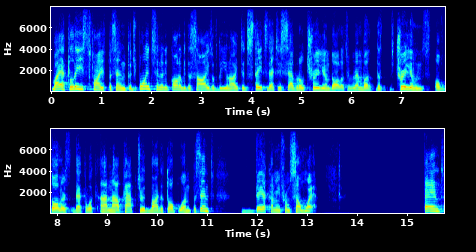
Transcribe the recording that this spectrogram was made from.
by at least five percentage points in an economy the size of the United States that is several trillion dollars. Remember the trillions of dollars that are now captured by the top 1%, they are coming from somewhere. And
